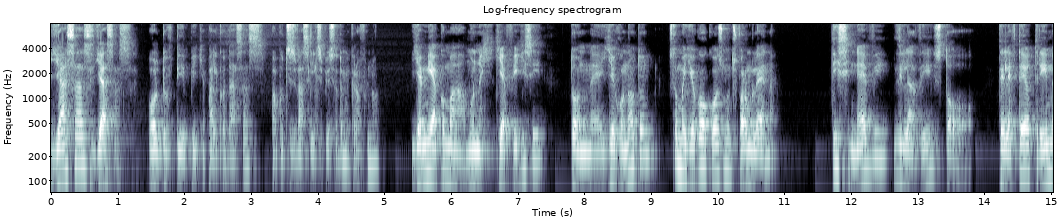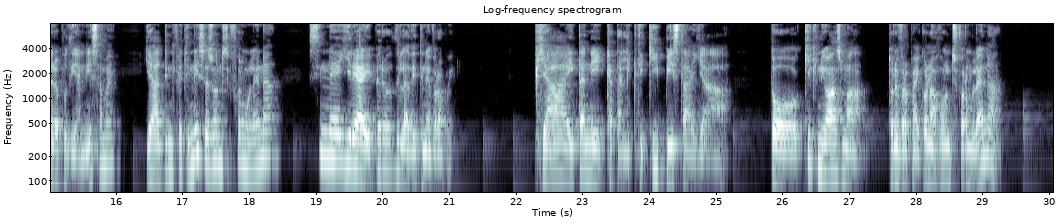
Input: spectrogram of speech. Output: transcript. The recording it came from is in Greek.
Γεια σας, γεια σας. Old of DP και πάλι κοντά σας. Παπουτσής Βασίλης πίσω από το μικρόφωνο. Για μία ακόμα μοναχική αφήγηση των ε, γεγονότων στο μαγικό κόσμο της Φόρμουλα 1. Τι συνέβη δηλαδή στο τελευταίο τρίμερο που διανύσαμε για την φετινή σεζόν στη Φόρμουλα 1 στην ε, γυραιά Ήπειρο, δηλαδή την Ευρώπη; Ποια ήταν η καταληκτική πίστα για το κύκνιο άσμα των ευρωπαϊκών αγώνων της Φόρμουλα 1?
